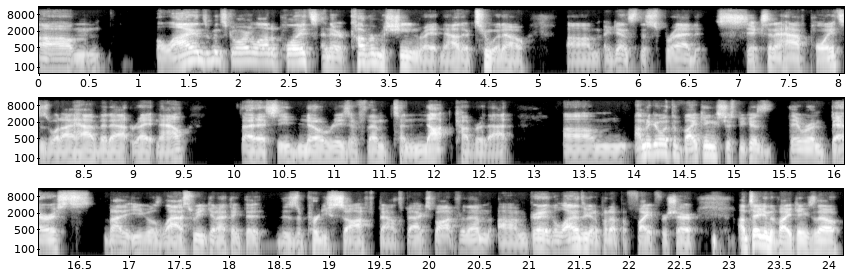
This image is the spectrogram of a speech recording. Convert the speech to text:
Um, the Lions have been scoring a lot of points, and they're a cover machine right now. They're two and zero oh, um, against the spread. Six and a half points is what I have it at right now. That I see no reason for them to not cover that. Um, I'm gonna go with the Vikings just because they were embarrassed by the Eagles last week, and I think that this is a pretty soft bounce back spot for them. Um, granted, the Lions are gonna put up a fight for sure. I'm taking the Vikings though.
